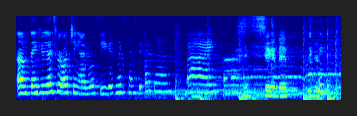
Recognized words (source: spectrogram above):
Um, thank you guys for watching. I will see you guys next time. Say bye, Bran. Bye. Bye. See you, babe.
